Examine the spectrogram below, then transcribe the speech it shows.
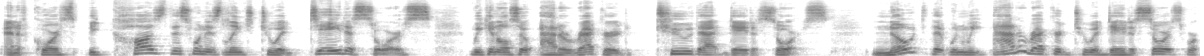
and of course, because this one is linked to a data source, we can also add a record to that data source. Note that when we add a record to a data source, we're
